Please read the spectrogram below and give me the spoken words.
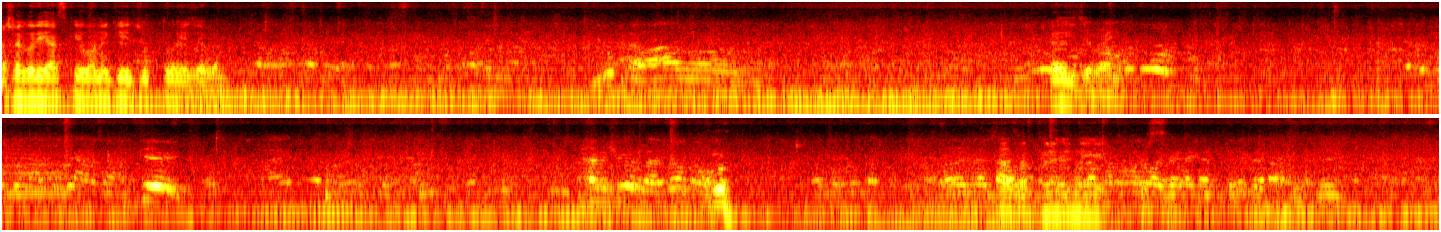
আশা করি আজকে অনেকেই যুক্ত হয়ে যাবেন। এই যে ভাই। আহ, এই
